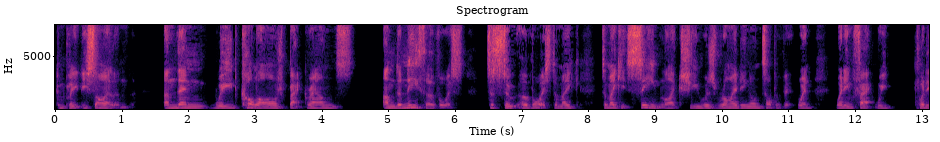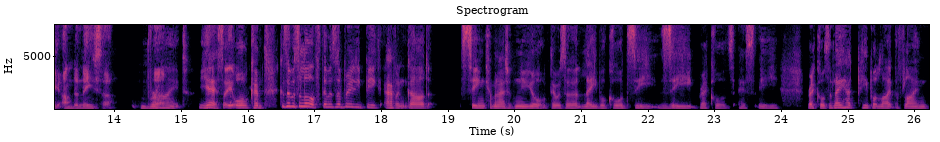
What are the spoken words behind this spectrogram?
completely silent, and then we'd collage backgrounds underneath her voice to suit her voice to make to make it seem like she was riding on top of it when when in fact we put it underneath her. Uh, right. Yes it all came because there was a lot of there was a really big avant-garde scene coming out of new york. There was a label called z z records se records and they had people like the flying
